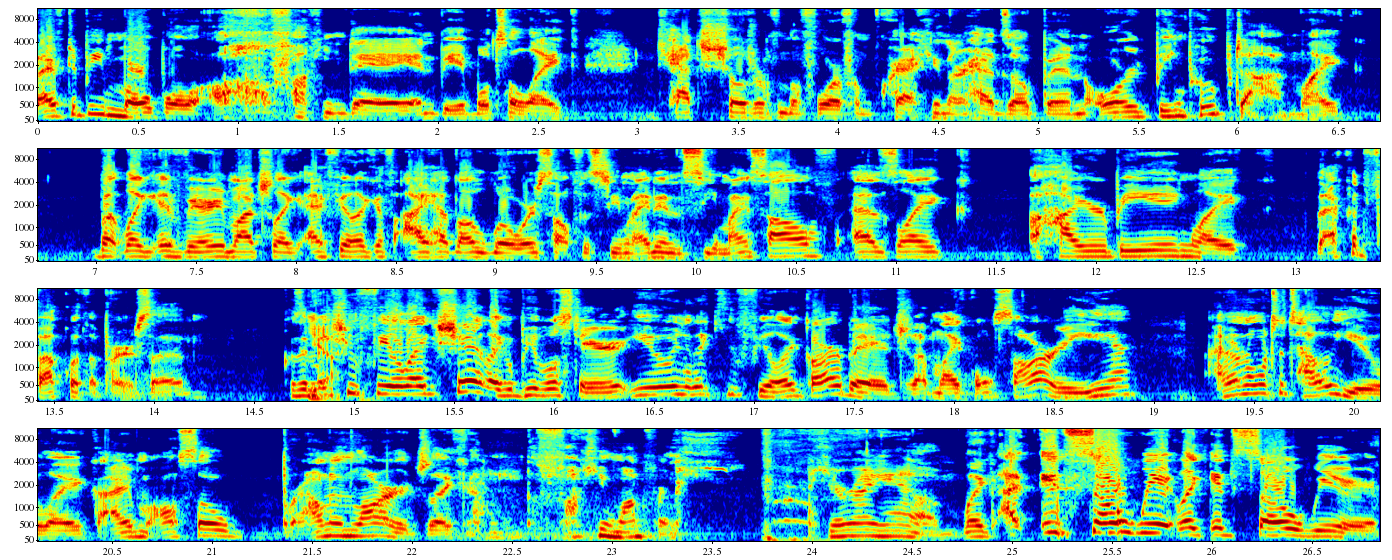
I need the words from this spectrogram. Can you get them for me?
I have to be mobile all fucking day and be able to like catch children from the floor from cracking their heads open or being pooped on. Like, but like it very much like I feel like if I had a lower self esteem, I didn't see myself as like a higher being. Like that could fuck with a person because it Yeah. makes you feel like shit. Like when people stare at you and like you feel like garbage, and I'm like, well, sorry. I don't know what to tell you. Like, I'm also brown and large. Like, what the fuck you want from me? Here I am. Like, I, it's so weird. Like, it's so weird.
